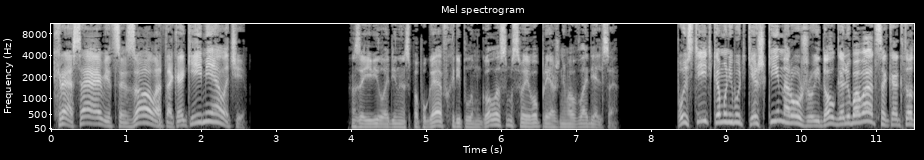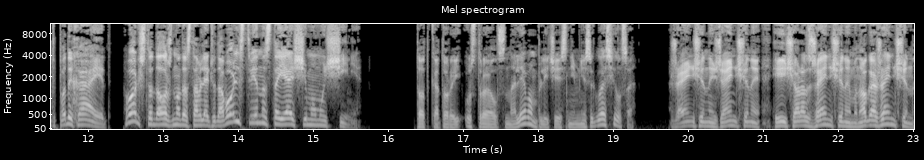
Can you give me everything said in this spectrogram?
«Красавицы, золото, какие мелочи! — заявил один из попугаев хриплым голосом своего прежнего владельца. «Пустить кому-нибудь кишки наружу и долго любоваться, как тот подыхает. Вот что должно доставлять удовольствие настоящему мужчине». Тот, который устроился на левом плече, с ним не согласился. «Женщины, женщины и еще раз женщины, много женщин.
